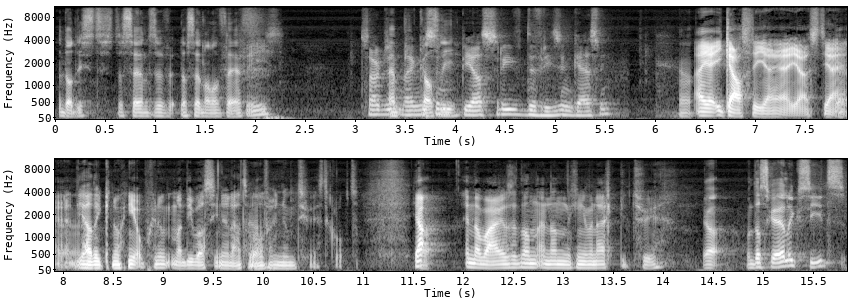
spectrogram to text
dat is. Dat zijn, ze, dat zijn alle vijf. Vries. Sargent, En Magnussen, Gasly. Piastri, De Vries en Gasly. Ja. Ah ja, Icasli, ja, ja, juist. Ja, ja, Ja. Die had ik nog niet opgenoemd, maar die was inderdaad wel Ja. vernoemd geweest, klopt. Ja, en dat waren ze dan. En dan gingen we naar Q2. Ja, want als je eigenlijk ziet,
